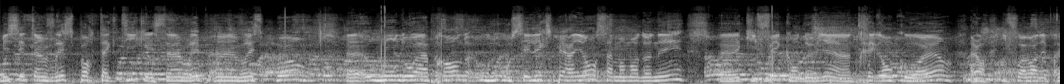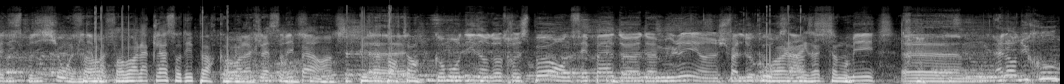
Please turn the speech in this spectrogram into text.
mais c'est un vrai sport tactique et c'est un vrai, un vrai sport euh, où on doit apprendre, où, où c'est l'expérience à un moment donné qui fait qu'on devient un très grand coureur. Alors, il faut avoir des prédispositions, Il évidemment. faut, faut avoir la classe au départ, quand avoir même. la classe au départ. hein. C'est plus important. Comme on dit dans d'autres sports, on ne fait pas d'un mulet un cheval de course. Voilà, hein. exactement. Mais euh, alors du coup,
